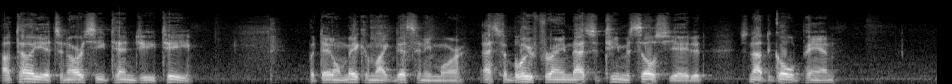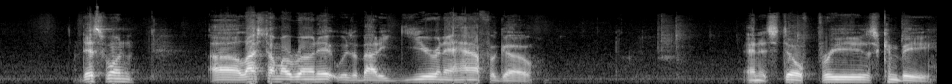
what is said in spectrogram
I'll tell you, it's an RC10 GT but they don't make them like this anymore. That's the blue frame, that's the Team Associated. It's not the gold pan. This one, uh, last time I run it was about a year and a half ago. And it's still free as can be.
